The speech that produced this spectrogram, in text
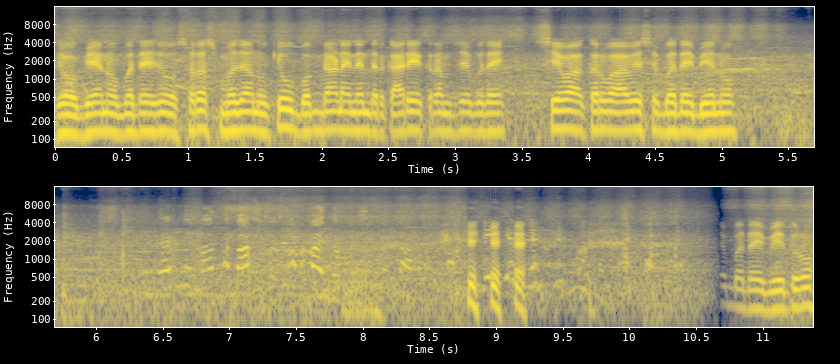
જો બહેનો બધા જો સરસ મજાનું કેવું બગડાણાની અંદર કાર્યક્રમ છે બધા સેવા કરવા આવે છે બધા બહેનો. બધા મિત્રો,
